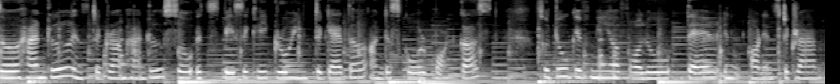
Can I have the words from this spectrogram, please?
the handle, Instagram handle. So it's basically growing together underscore podcast. So do give me a follow there in on Instagram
